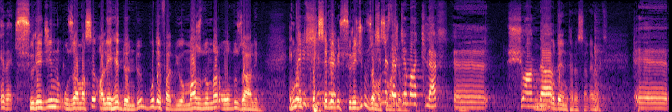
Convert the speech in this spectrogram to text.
Evet. Sürecin uzaması aleyhe döndü. Bu defa diyor mazlumlar oldu zalim. E Bunun tabii tek şimdi- sebebi sürecin uzaması Şimdi mı mesela acaba? cemaatçiler e, şu anda... O da enteresan evet. e,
